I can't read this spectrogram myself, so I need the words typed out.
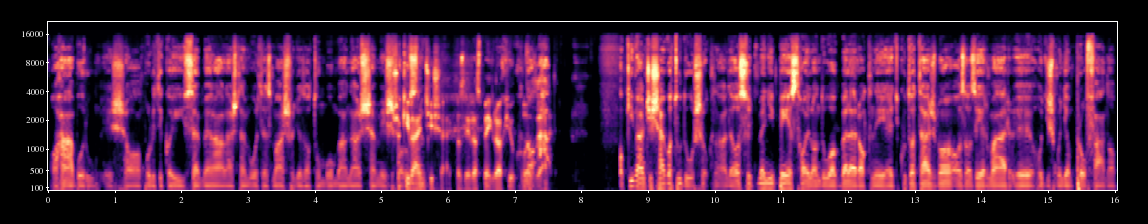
a háború és a politikai szembenállás nem volt ez más, hogy az atombombánál sem. És, És a valószínűleg- kíváncsiság, azért azt még rakjuk hozzá. Na, hát, a kíváncsiság a tudósoknál, de az, hogy mennyi pénzt hajlandóak belerakni egy kutatásba, az azért már, hogy is mondjam, profánabb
